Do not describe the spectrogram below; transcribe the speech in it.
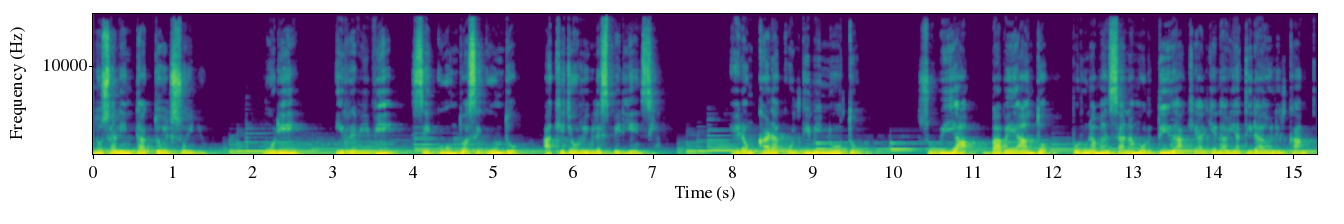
No salí intacto del sueño. Morí y reviví segundo a segundo aquella horrible experiencia. Era un caracol diminuto. Subía babeando por una manzana mordida que alguien había tirado en el campo.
